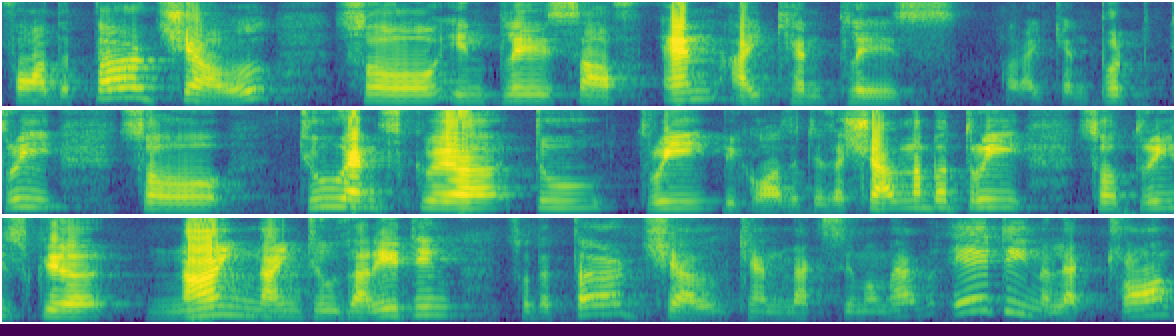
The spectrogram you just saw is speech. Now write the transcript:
for the third shell so in place of n I can place or I can put 3. So 2n square 2 3 because it is a shell number 3. So 3 square 9 9 2s are 18. So the third shell can maximum have 18 electron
